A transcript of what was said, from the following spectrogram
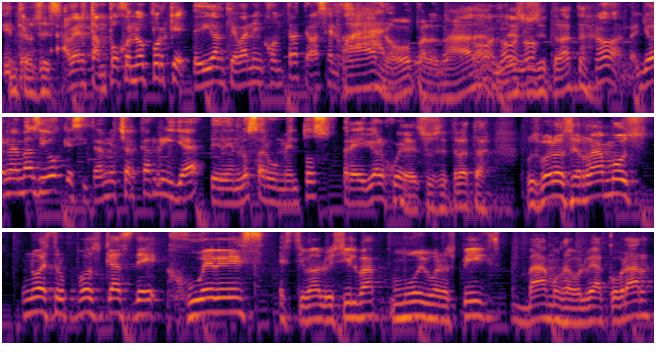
Entonces. A ver, tampoco no porque te digan que van en contra, te vas a enojar. Ah, no, para nada. No, de eso se trata. No, yo nada más digo que si te van a echar carrilla, te den los argumentos previo al juego. De eso se trata. Pues bueno, cerramos nuestro podcast de jueves, estimado Luis Silva. Muy buenos picks. Vamos a volver a cobrar.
